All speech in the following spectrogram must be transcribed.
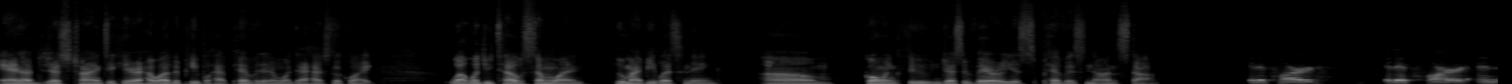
and are just trying to hear how other people have pivoted and what that has looked like, what would you tell someone who might be listening um, going through just various pivots nonstop? It is hard. It is hard. And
